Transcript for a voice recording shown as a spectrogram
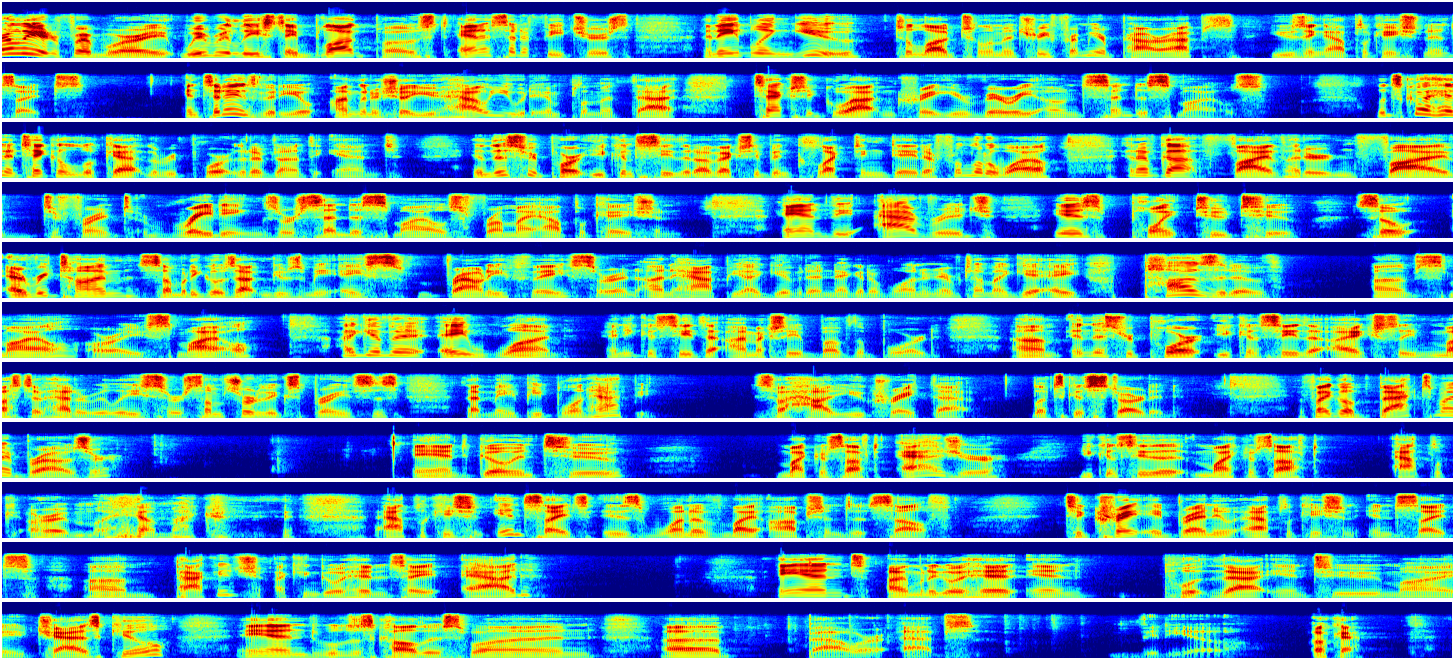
Earlier in February, we released a blog post and a set of features enabling you to log telemetry from your Power Apps using Application Insights. In today's video, I'm going to show you how you would implement that to actually go out and create your very own Send a Smiles. Let's go ahead and take a look at the report that I've done at the end. In this report, you can see that I've actually been collecting data for a little while, and I've got 505 different ratings or send a smiles from my application. And the average is 0.22. So every time somebody goes out and gives me a frowny face or an unhappy, I give it a negative one. And every time I get a positive um, smile or a smile, I give it a one. And you can see that I'm actually above the board. Um, in this report, you can see that I actually must have had a release or some sort of experiences that made people unhappy. So how do you create that? Let's get started. If I go back to my browser and go into Microsoft Azure, you can see that Microsoft applic or, yeah, Application Insights is one of my options itself. To create a brand new Application Insights um, package, I can go ahead and say Add. And I'm going to go ahead and put that into my Chazkill, and we'll just call this one uh, Power Apps Video. Okay.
